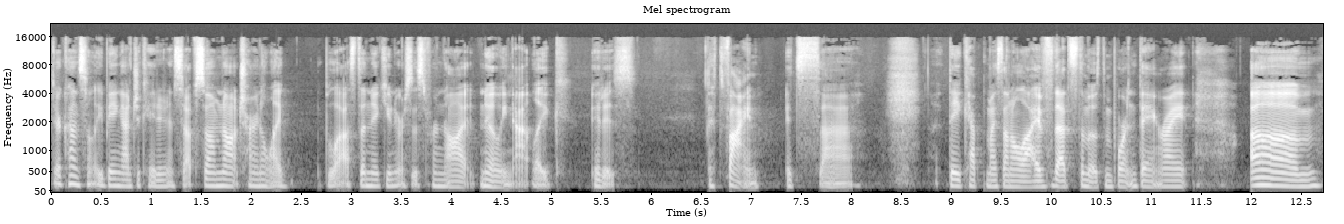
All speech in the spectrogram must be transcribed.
they're constantly being educated and stuff. So I'm not trying to like blast the NICU nurses for not knowing that. Like it is, it's fine. It's uh, they kept my son alive. That's the most important thing, right? Um,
